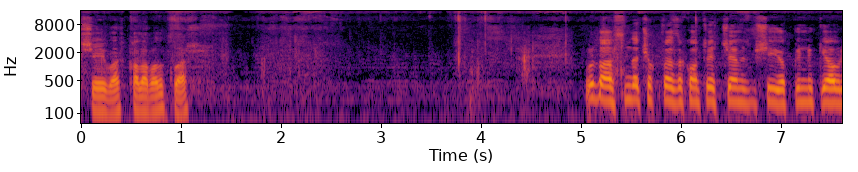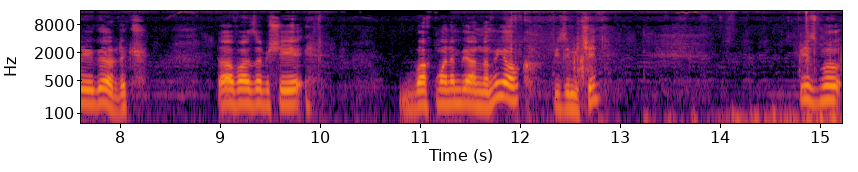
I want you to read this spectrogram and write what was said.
şey var, kalabalık var. Burada aslında çok fazla kontrol edeceğimiz bir şey yok. Günlük yavruyu gördük. Daha fazla bir şeyi bakmanın bir anlamı yok bizim için. Biz bu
